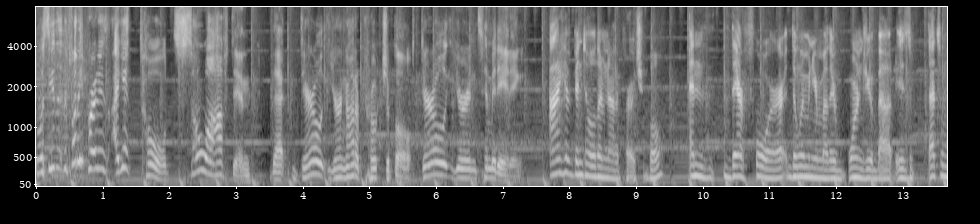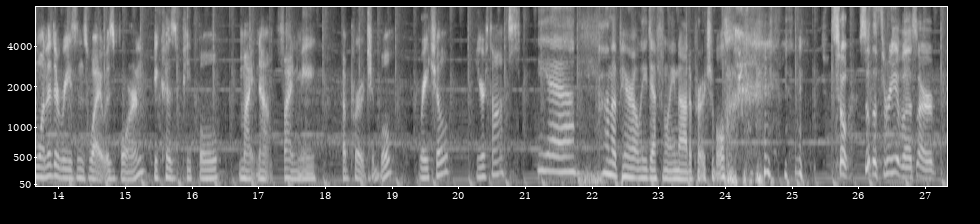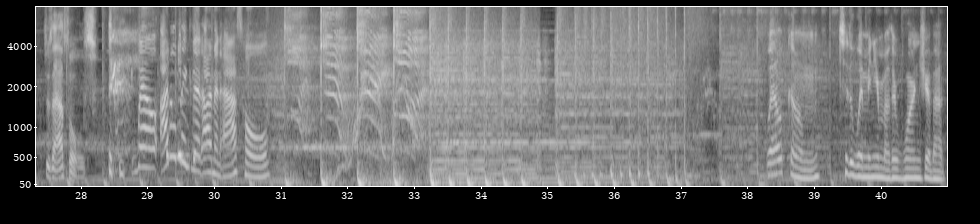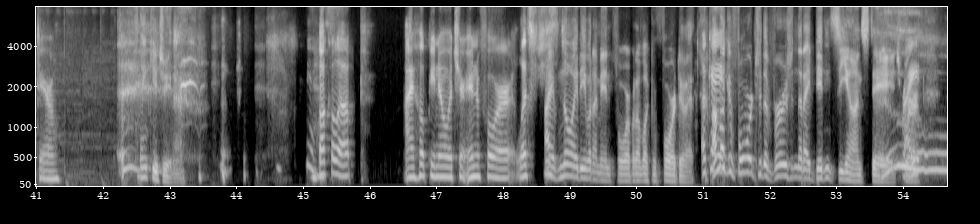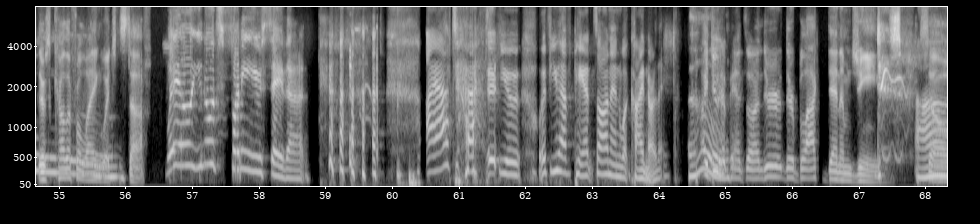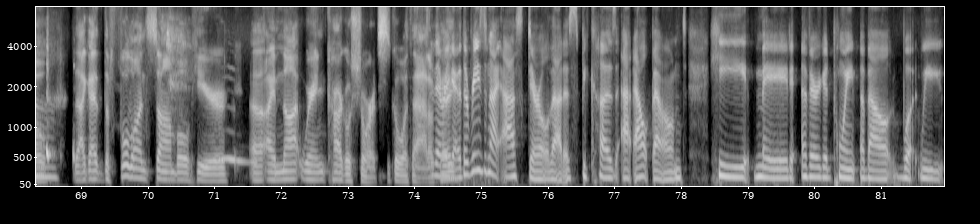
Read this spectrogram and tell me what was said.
Well, see, the, the funny part is, I get told so often that Daryl, you're not approachable. Daryl, you're intimidating. I have been told I'm not approachable. And therefore, the women your mother warned you about is that's one of the reasons why it was born because people might not find me approachable. Rachel, your thoughts? Yeah, I'm apparently definitely not approachable. So, so the three of us are just assholes. well, I don't think that I'm an asshole. Welcome to the women your mother warned you about, Daryl. Thank you, Gina. Yes. Buckle up. I hope you know what you're in for. Let's just I have no idea what I'm in for, but I'm looking forward to it. Okay. I'm looking forward to the version that I didn't see on stage. Where there's colorful language and stuff. Well, you know, it's funny you say that. I have to ask you if you have pants on and what kind are they? I do have Oh. pants on. They're they're black denim jeans. Ah. I got the full ensemble here. Uh, I'm not wearing cargo shorts. Let's go with that. Okay? There we go. The reason I asked Daryl that is because at Outbound, he made a very good point about what we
